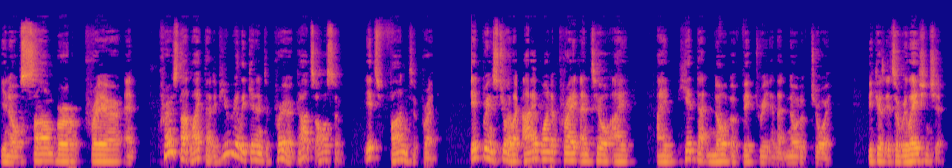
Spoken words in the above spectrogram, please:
you know, somber prayer. And Prayer's not like that. If you really get into prayer, God's awesome. It's fun to pray. It brings joy. Like I want to pray until I I hit that note of victory and that note of joy because it's a relationship.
